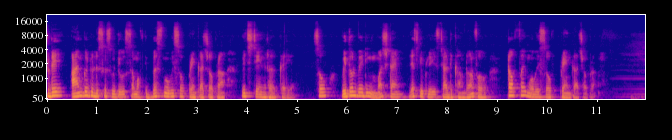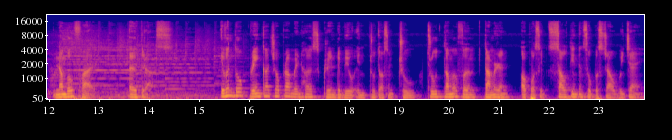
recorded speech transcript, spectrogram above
Today, I'm going to discuss with you some of the best movies of Priyanka Chopra which changed her career. So, without waiting much time, let's quickly start the countdown for top 5 movies of Priyanka Chopra. Number 5 Aitraaz Even though Priyanka Chopra made her screen debut in 2002 through Tamil film Tamilan opposite South Indian superstar Vijay,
